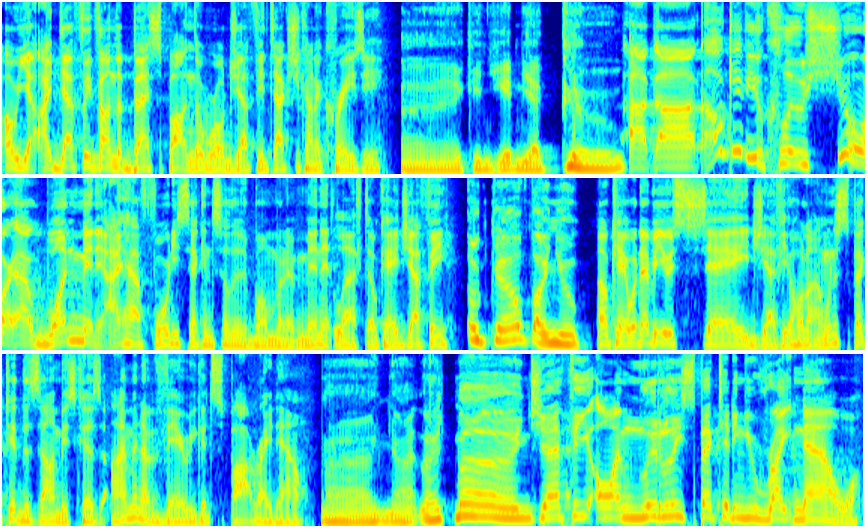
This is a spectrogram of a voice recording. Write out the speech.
Oh yeah, I definitely found the best spot in the world, Jeffy. It's actually kind of crazy. Uh, can you give me a clue? Uh, uh, I'll give you a clue, sure. At one minute, I have 40 seconds, so there's one minute, minute left. Okay, Jeffy? Okay, I'll find you. Okay, whatever you say, Jeffy. Hold on, I'm gonna spectate the zombies because I'm in a very good spot right now. Uh, not like mine. Jeffy, oh, I'm literally spectating you right now.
